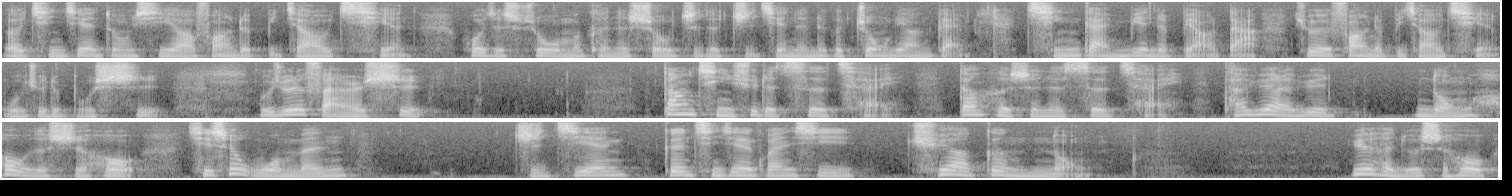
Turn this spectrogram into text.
呃琴键的东西要放的比较浅，或者是说我们可能手指的指尖间的。那个重量感、情感面的表达就会放的比较浅。我觉得不是，我觉得反而是当情绪的色彩、当和声的色彩它越来越浓厚的时候，其实我们指尖跟琴键的关系却要更浓，因为很多时候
